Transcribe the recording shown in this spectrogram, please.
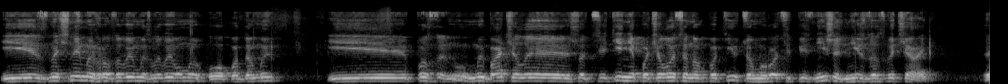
і значними грозовими зливовими опадами. І ну, ми бачили, що цвітіння почалося навпаки в цьому році пізніше, ніж зазвичай. Е,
